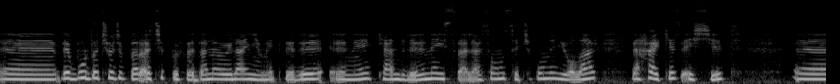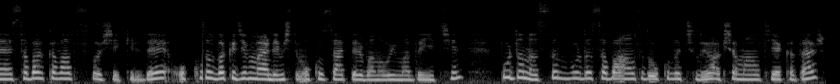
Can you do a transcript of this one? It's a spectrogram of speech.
Ee, ve burada çocuklar açık büfeden öğlen yemeklerini kendileri ne isterlerse onu seçip onu yiyorlar ve herkes eşit. Ee, sabah kahvaltısı da o şekilde. Okul bakıcım var demiştim okul saatleri bana uymadığı için. Burada nasıl? Burada sabah 6'da okul açılıyor akşam 6'ya kadar.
